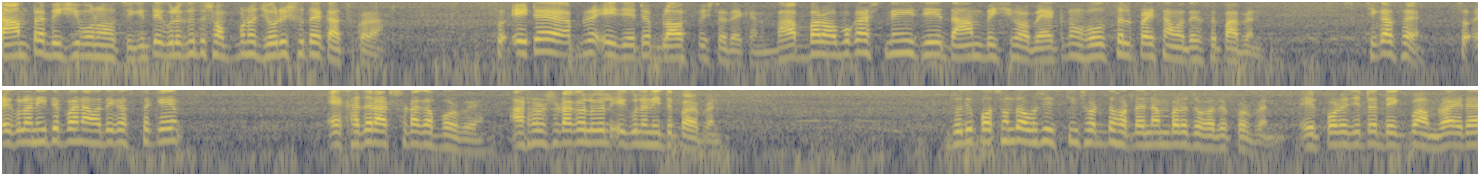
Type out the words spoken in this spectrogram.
দামটা বেশি মনে হচ্ছে, কিন্তু এগুলো কিন্তু সম্পূর্ণ জরি সুতায় কাজ করা। সো এটা আপনার, এই যে এটা ব্লাউজ পিসটা দেখেন। ভাববার অবকাশ নেই যে দাম বেশি হবে, একদম হোলসেল প্রাইস আমাদের কাছে পাবেন। ঠিক আছে? সো এগুলো নিতে পারেন, আমাদের কাছ থেকে এক হাজার আটশো টাকা পড়বে। আঠারোশো টাকা এগুলো নিতে পারবেন। যদি পছন্দ অবশ্যই স্ক্রিনশট দিয়ে হটলাইন নাম্বারে যোগাযোগ করবেন। এরপরে যেটা দেখব আমরা, এটা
